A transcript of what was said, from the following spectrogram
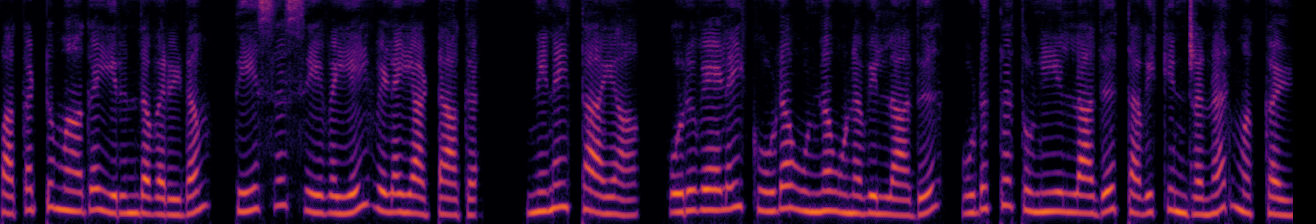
பகட்டுமாக இருந்தவரிடம் தேச சேவையை விளையாட்டாக நினைத்தாயா? ஒருவேளை கூட உண்ண உணவில்லாது உடுத்த துணியில்லாது தவிக்கின்றனர் மக்கள்.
